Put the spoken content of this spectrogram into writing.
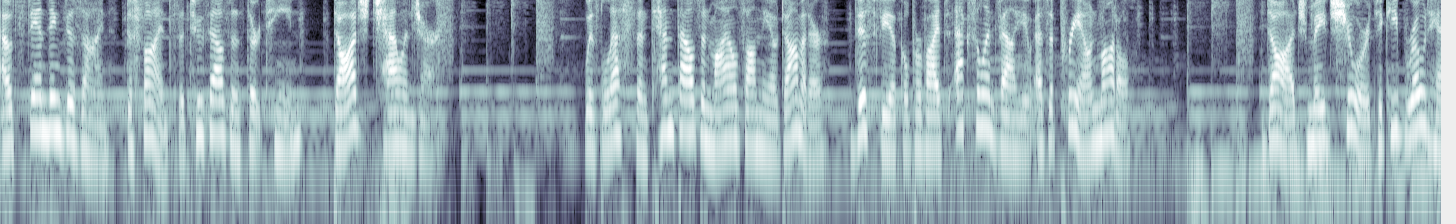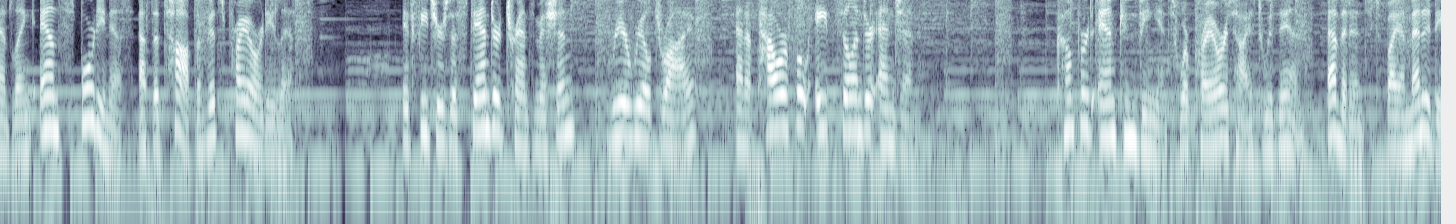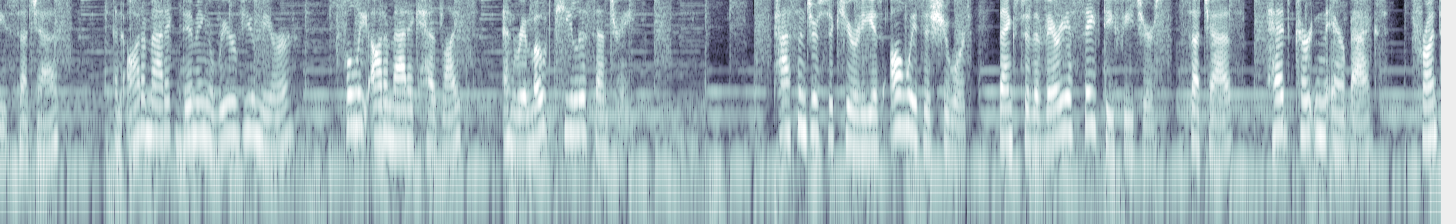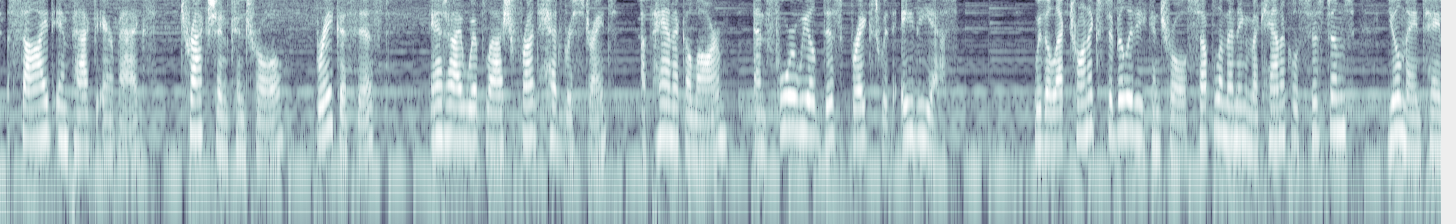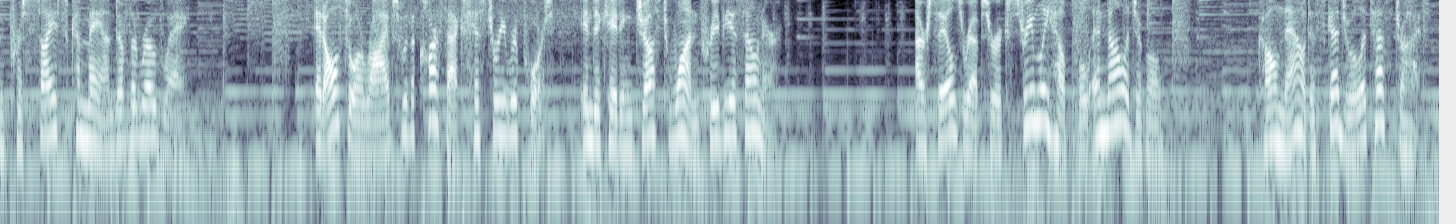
Outstanding design defines the 2013 Dodge Challenger. With less than 10,000 miles on the odometer, this vehicle provides excellent value as a pre-owned model. Dodge made sure to keep road handling and sportiness at the top of its priority list. It features a standard transmission, rear-wheel drive, and a powerful eight-cylinder engine. Comfort and convenience were prioritized within, evidenced by amenities such as an automatic dimming rear-view mirror, fully automatic headlights, and remote keyless entry. Passenger security is always assured thanks to the various safety features such as head curtain airbags, front side impact airbags, traction control, brake assist, anti-whiplash front head restraints, a panic alarm, and four-wheel disc brakes with ABS. With electronic stability control supplementing mechanical systems, you'll maintain precise command of the roadway. It also arrives with a Carfax history report, indicating just one previous owner. Our sales reps are extremely helpful and knowledgeable. Call now to schedule a test drive.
